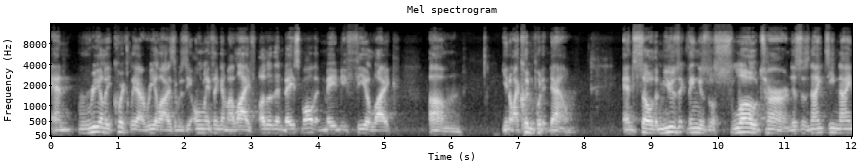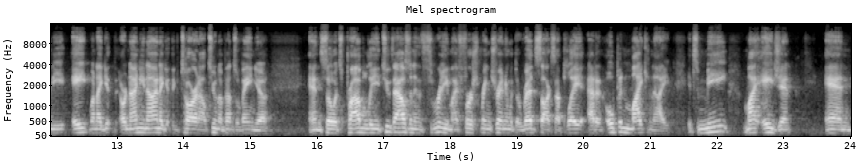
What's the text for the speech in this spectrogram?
And really quickly, I realized it was the only thing in my life other than baseball that made me feel like, um, you know, I couldn't put it down. And so the music thing is a slow turn. This is 1998 when I get, or 99, I get the guitar in Altoona, Pennsylvania. And so it's probably 2003, my first spring training with the Red Sox. I play at an open mic night. It's me, my agent, and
